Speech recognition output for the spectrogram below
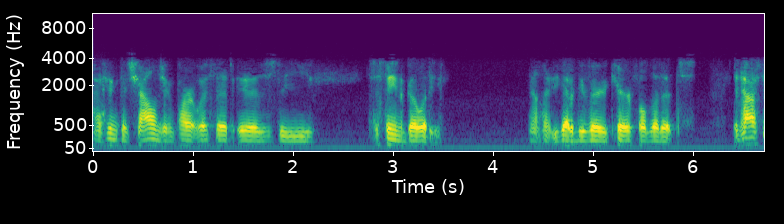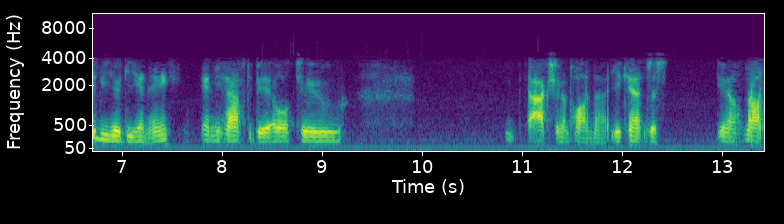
I think the challenging part with it is the sustainability. You know, you got to be very careful that it's it has to be your DNA, and you have to be able to action upon that. You can't just you know not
